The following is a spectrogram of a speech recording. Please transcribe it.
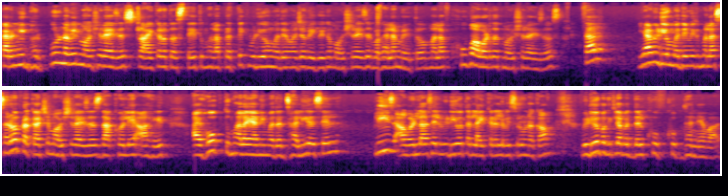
कारण मी भरपूर नवीन मॉइश्चरायझर्स ट्राय करत असते. तुम्हाला प्रत्येक व्हिडिओमध्ये माझ्या वेगवेगळ्या मॉइश्चरायझर बघायला मिळतं. मला खूप आवडतात मॉइश्चरायझर्स तर या व्हिडिओमध्ये मी तुम्हाला सर्व प्रकारचे मॉइश्चरायझर्स दाखवले आहेत. आय होप तुम्हाला याने मदत झाली असेल. प्लीज आवडला असेल व्हिडिओ तर लाईक करायला विसरू नका. व्हिडिओ बघितल्याबद्दल खूप खूप धन्यवाद.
